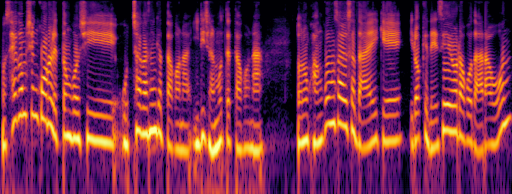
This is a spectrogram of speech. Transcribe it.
뭐 세금 신고를 했던 것이 오차가 생겼다거나 일이 잘못됐다거나 또는 관공서에서 나에게 이렇게 내세요라고 날아온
